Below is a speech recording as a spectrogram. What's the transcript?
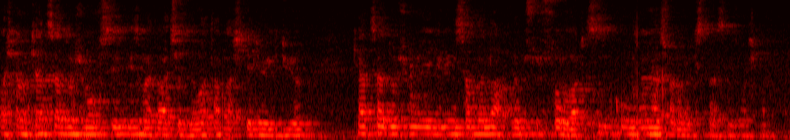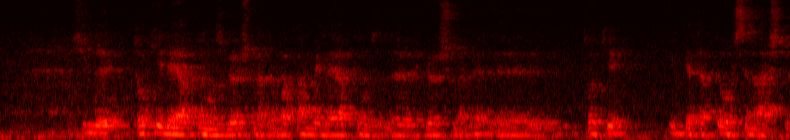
Başkanım kentsel dönüşüm ofisi hizmete açıldı. Vatandaş geliyor gidiyor. Kentsel dönüşümle ilgili insanların aklında bir sürü soru var. Siz bu konuda neler söylemek istersiniz başkanım? Şimdi TOKİ ile yaptığımız görüşmede, Bakan Bey ile yaptığımız e, görüşmede e, TOKİ ilk etapta ofisini açtı.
